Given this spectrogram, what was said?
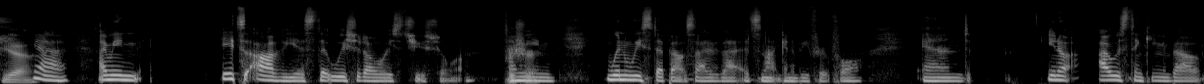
Yeah, Yeah. I mean, it's obvious that we should always choose Shalom. For I sure. mean, when we step outside of that, it's not going to be fruitful. And, you know, I was thinking about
